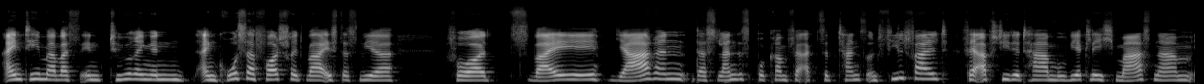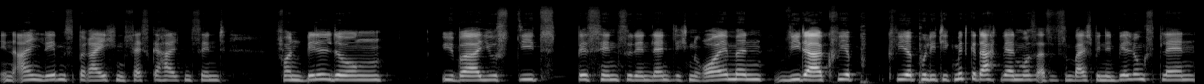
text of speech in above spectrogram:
Ein Thema, was in Thüringen ein großer Fortschritt war, ist, dass wir vor zwei Jahren das Landesprogramm für Akzeptanz und Vielfalt verabschiedet haben, wo wirklich Maßnahmen in allen Lebensbereichen festgehalten sind, von Bildung über Justiz bis hin zu den ländlichen Räumen, wie da Queer Queer-Politik mitgedacht werden muss, also zum Beispiel in den Bildungsplänen.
